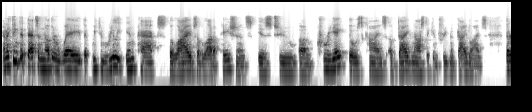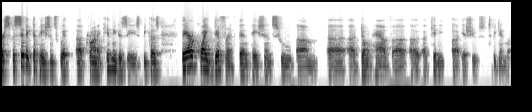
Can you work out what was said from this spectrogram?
And I think that that's another way that we can really impact the lives of a lot of patients is to um, create those kinds of diagnostic and treatment guidelines that are specific to patients with uh, chronic kidney disease because they are quite different than patients who um, uh, uh, don't have uh, kidney uh, issues to begin with.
